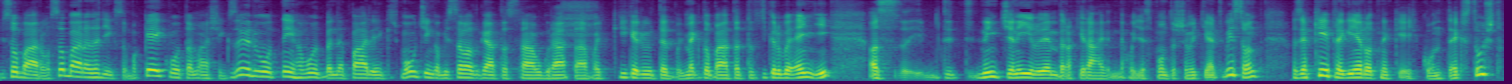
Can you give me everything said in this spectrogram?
szobáról szobára, az egyik szoba kék volt, a másik zöld volt, néha volt benne pár ilyen kis moching, ami szaladgált, azt ráugráltál, vagy kikerülted, vagy megdobáltad, tehát körülbelül ennyi, az nincsen élő ember, aki rájönne, hogy ez pontosan mit jelent. Viszont azért a képregény adott neki egy kontextust,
